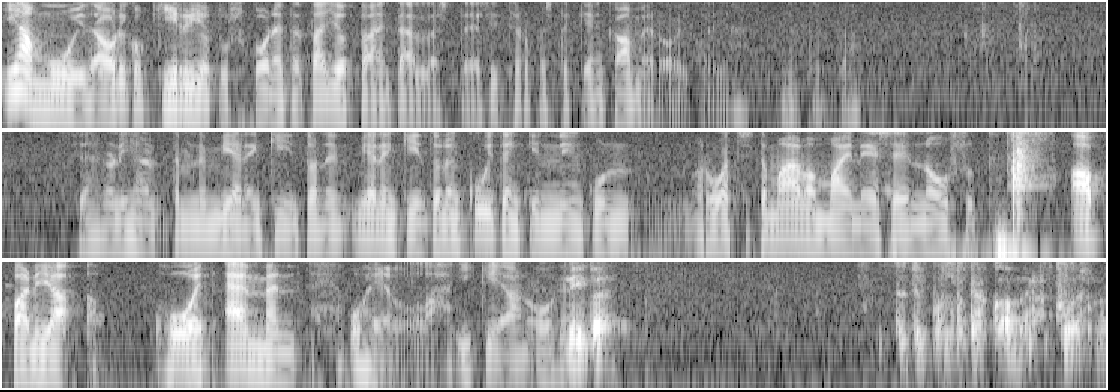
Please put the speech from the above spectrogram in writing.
ihan muita, oliko kirjoituskoneita tai jotain tällaista, ja sitten se rupesi tekemään kameroita. Ja, ja tota, sehän on ihan tämmöinen mielenkiintoinen, mielenkiintoinen kuitenkin niin kuin Ruotsista maailmanmaineeseen noussut Appan ja H&M ohella, Ikean ohella. Niinpä täytyy panna kamera pois. Mä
